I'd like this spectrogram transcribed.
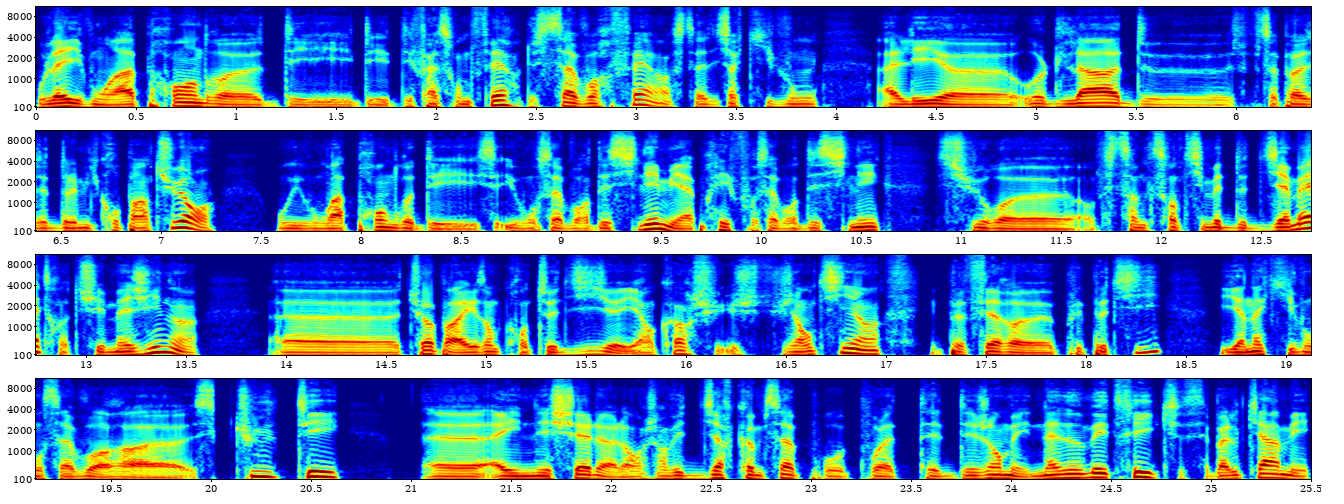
où là, ils vont apprendre euh, des, façons de faire, du savoir-faire, c'est-à-dire qu'ils vont aller au-delà de, ça peut être de la micro-peinture, où ils vont apprendre des, ils vont savoir dessiner, mais après, il faut savoir dessiner sur 5 cm de diamètre, tu imagines tu vois, par exemple, quand on te dit, et encore, je suis, gentil, hein, ils peuvent faire plus petit. Il y en a qui vont savoir sculpter euh, à une échelle, alors j'ai envie de dire comme ça pour, la tête des gens, mais nanométrique, c'est pas le cas, mais,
